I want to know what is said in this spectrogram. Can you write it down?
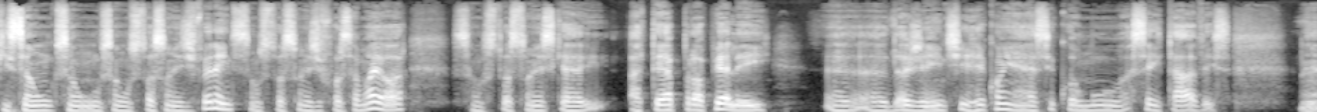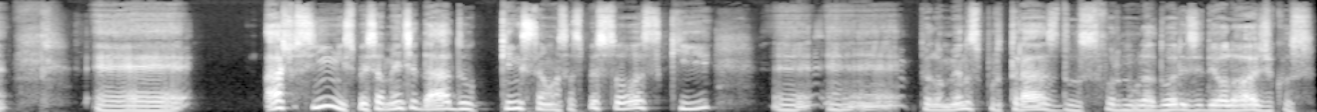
que são, são, são situações diferentes, são situações de força maior, são situações que até a própria lei é, da gente reconhece como aceitáveis. Né? É, acho sim, especialmente dado quem são essas pessoas que, é, é, pelo menos por trás dos formuladores ideológicos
